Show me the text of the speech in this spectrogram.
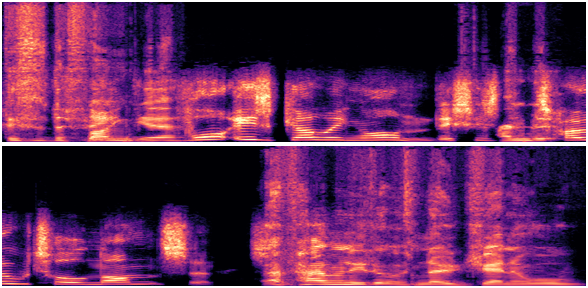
This is the thing. Like, yeah. what is going on? This is And total nonsense. apparently there was no general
